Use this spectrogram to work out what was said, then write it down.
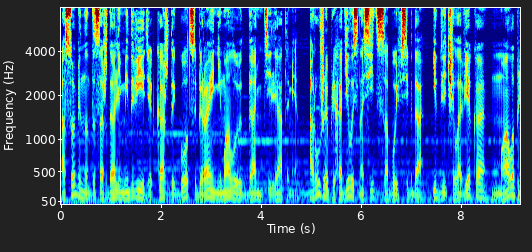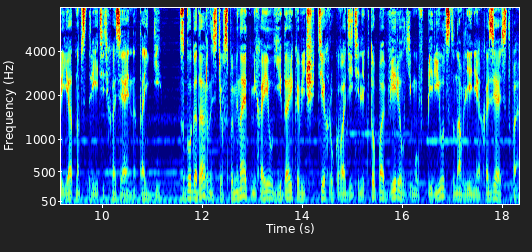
Особенно досаждали медведя, каждый год собирая немалую дань телятами. Оружие приходилось носить с собой всегда, и для человека мало приятно встретить хозяина тайги. С благодарностью вспоминает Михаил Едайкович тех руководителей, кто поверил ему в период становления хозяйства,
